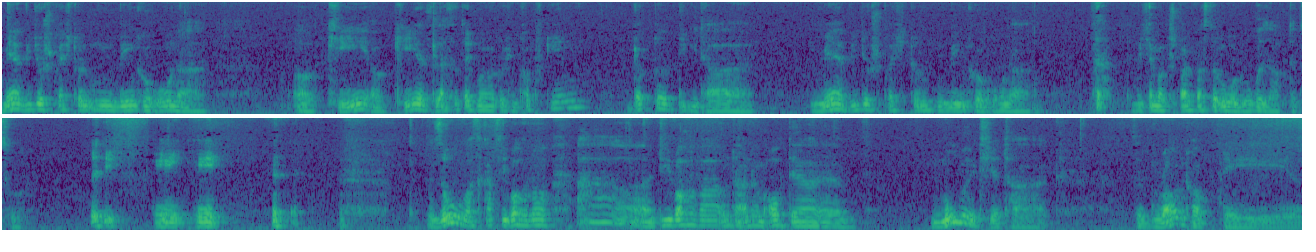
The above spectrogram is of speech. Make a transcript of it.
mehr Videosprechstunden wegen Corona. Okay, okay, jetzt lasst es euch mal durch den Kopf gehen. Dr. Digital, mehr Videosprechstunden wegen Corona. da bin ich ja mal gespannt, was der Urologe sagt dazu. so, was gab es die Woche noch? Ah, die Woche war unter anderem auch der äh, Murmeltiertag. The Groundhog Day.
